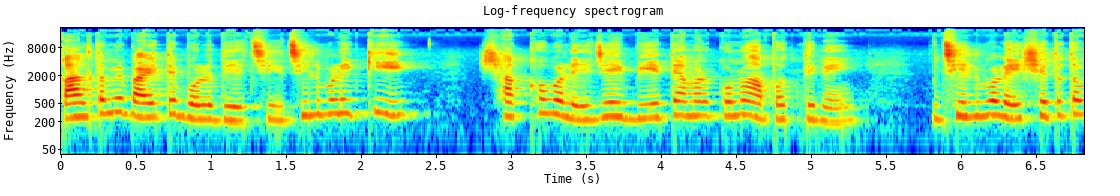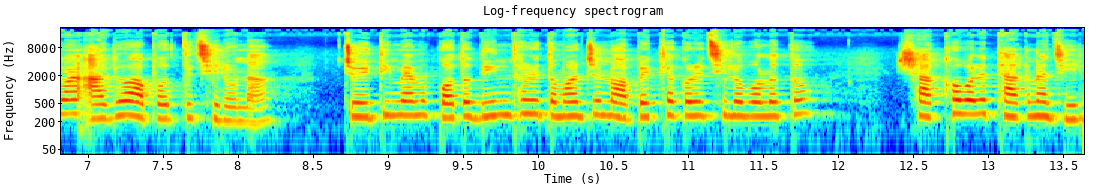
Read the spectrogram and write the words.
কাল তো আমি বাড়িতে বলে দিয়েছি। ঝিল বলে, কি? সাক্ষ্য বলে, যে এই বিয়েতে আমার কোনো আপত্তি নেই। ঝিল বলে, সে তো তোমার আগেও আপত্তি ছিল না। চৈতি ম্যাম কতদিন ধরে তোমার জন্য অপেক্ষা করেছিল বলো তো সাক্ষ্য বলে, থাক না ঝিল,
